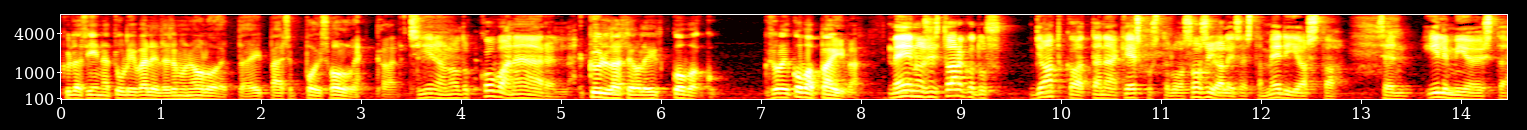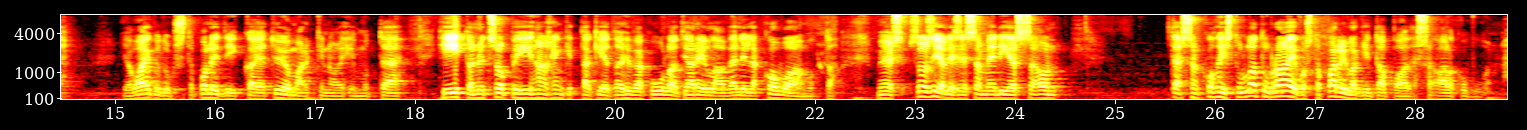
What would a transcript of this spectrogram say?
kyllä siinä tuli välillä semmoinen olo, että ei pääse pois ollenkaan. Siinä on oltu kovan äärellä. Kyllä se oli kova, se oli kova päivä. Meidän on siis tarkoitus jatkaa tänään keskustelua sosiaalisesta mediasta, sen ilmiöistä ja vaikutuksista politiikkaan ja työmarkkinoihin, mutta tämä hiihto nyt sopii ihan senkin takia, että on hyvä kuulla, että Jarilla on välillä kovaa, mutta myös sosiaalisessa mediassa on, tässä on kohistu latu raivosta parillakin tapaa tässä alkuvuonna.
